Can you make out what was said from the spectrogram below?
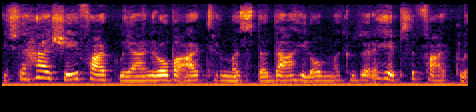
İşte her şeyi farklı yani roba artırması da dahil olmak üzere hepsi farklı.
